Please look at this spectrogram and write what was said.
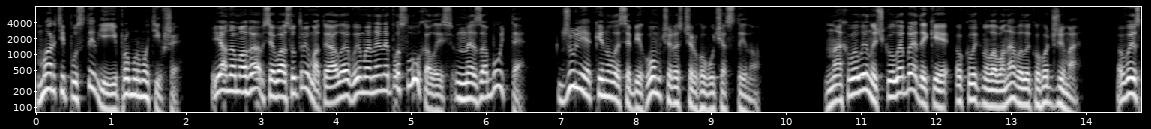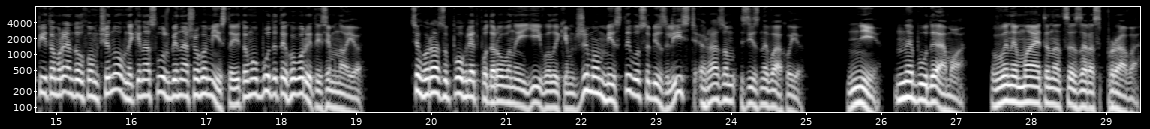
Марті пустив її, промурмотівши. Я намагався вас утримати, але ви мене не послухались, не забудьте. Джулія кинулася бігом через чергову частину. На хвилиночку, лебедики, окликнула вона великого Джима. Ви з Пітом Рендолфом чиновники на службі нашого міста, і тому будете говорити зі мною. Цього разу погляд, подарований їй великим Джимом, містив у собі злість разом зі зневагою. Ні, не будемо. Ви не маєте на це зараз права.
